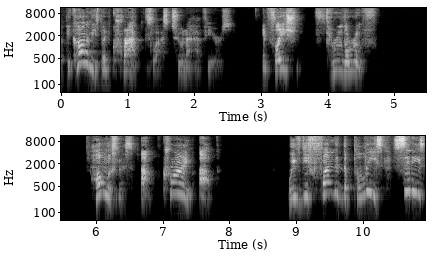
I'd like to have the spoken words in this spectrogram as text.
But the economy's been crap these last two and a half years. Inflation through the roof, homelessness up, crime up. We've defunded the police. Cities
